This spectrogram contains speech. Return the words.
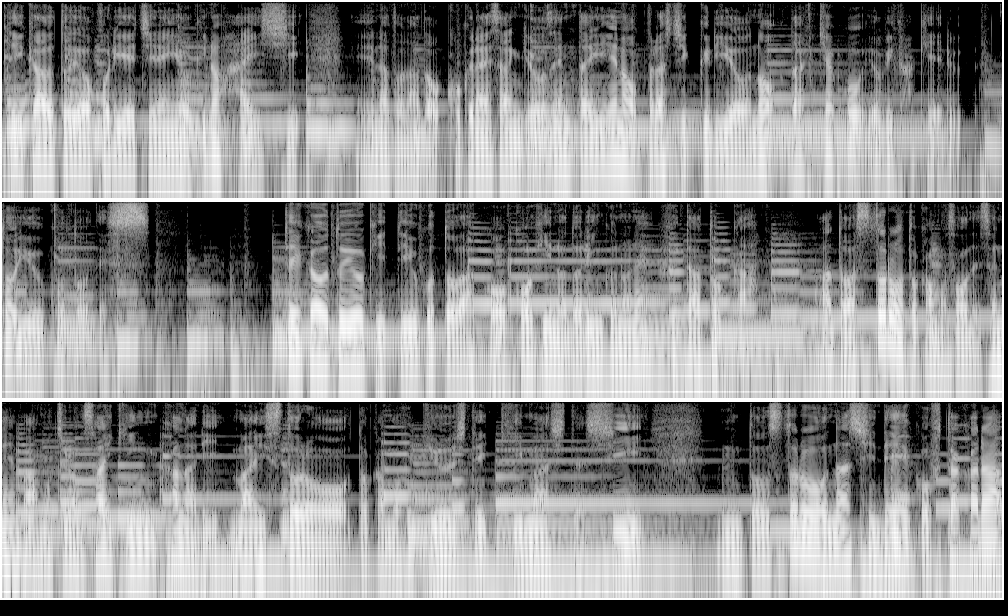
テイクアウト用ポリエチレン容器の廃止、などなど国内産業全体へのプラスチック利用の脱却を呼びかけるということです。テイクアウト容器っていうことはこうコーヒーのドリンクのね蓋とかあとはストローとかもそうですよね。まあもちろん最近かなりマイストローとかも普及してきましたし、うんと、ストローなしでこう蓋から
